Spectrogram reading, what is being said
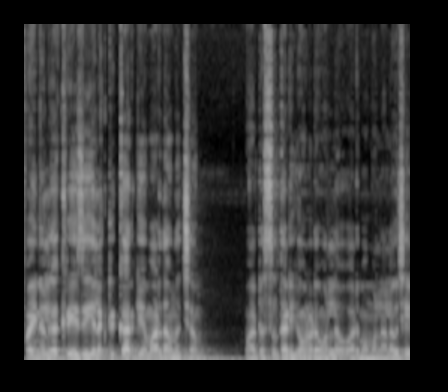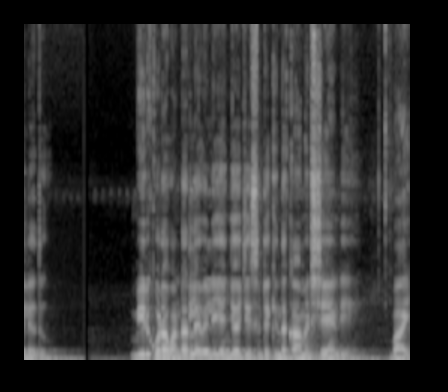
ఫైనల్గా క్రేజీ ఎలక్ట్రిక్ కార్ గేమ్ ఆడదామని వచ్చాం. మా డ్రెస్సులు తడిగా ఉండడం వల్ల వాడు మమ్మల్ని అలవ్ చేయలేదు. మీరు కూడా వండర్లో వెళ్ళి ఎంజాయ్ చేస్తుంటే కింద కామెంట్స్ చేయండి. బాయ్.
